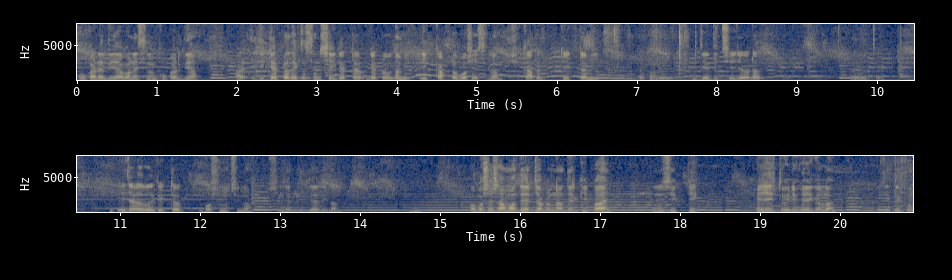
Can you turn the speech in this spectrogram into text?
কুকারে দিয়া বানাইছিলাম, কুকার দিয়া। আর এই যে গ্যাপটা দেখতেছেন, সেই গ্যাপটা গ্যাপটার মধ্যে আমি এই কাপটা বসাইছিলাম। সেই কাপের কেকটা আমি এখন দিয়ে দিচ্ছি এই জায়গাটা এই যে। এই জায়গার মধ্যে কেকটা বসানো ছিল সেই জায়গাটা দিয়ে দিলাম। অবশেষে আমাদের জগন্নাথের কৃপায় সেই কেক হয়ে তৈরি হয়ে গেল। এই যে দেখুন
